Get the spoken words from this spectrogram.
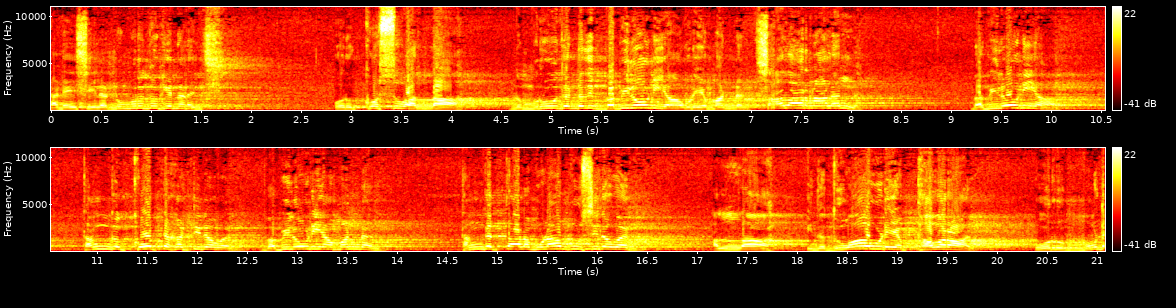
கடைசியில நும்ருதுக்கு என்ன நடந்துச்சு? ஒரு கொசு அல்லாஹ் நும்ரூத் என்றது பபிலோனியாவுடைய மன்னன். சாதாரண ஆள் அல்ல. பபிலோனியா தங்க கோட்டை கட்டினவன் பபிலோனியா மன்னன் தங்கத்தால முலாம் பூசினவன். அல்லாஹ் இந்த துவாவுடைய பவரால் ஒரு முட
